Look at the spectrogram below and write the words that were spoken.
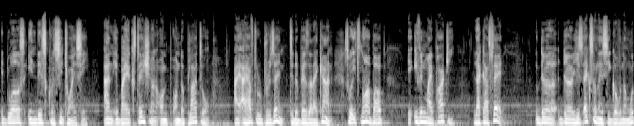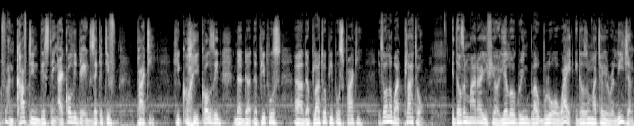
dwells in this constituency. And by extension, on, on the plateau, I, I have to represent to the best that I can. So it's not about even my party. Like I said, the, the His Excellency Governor Mutfwang carved in this thing. I call it the executive party. He, call, he calls it the, the, the people's, uh, the Plateau People's Party. It's all about Plateau. It doesn't matter if you're yellow, green, blue, blue or white. It doesn't matter your religion.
